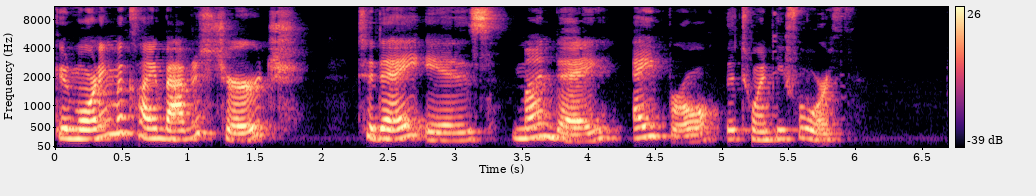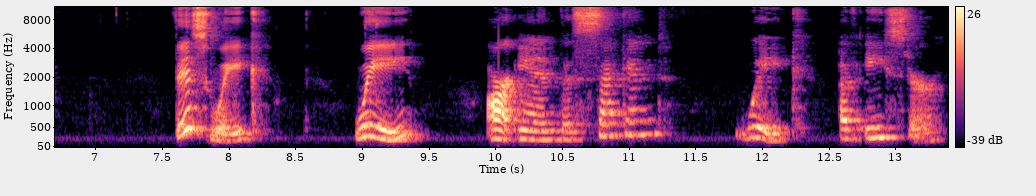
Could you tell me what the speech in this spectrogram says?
Good morning, McLean Baptist Church. Today is Monday, April the 24th. This week, we are in the second week of Easter.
